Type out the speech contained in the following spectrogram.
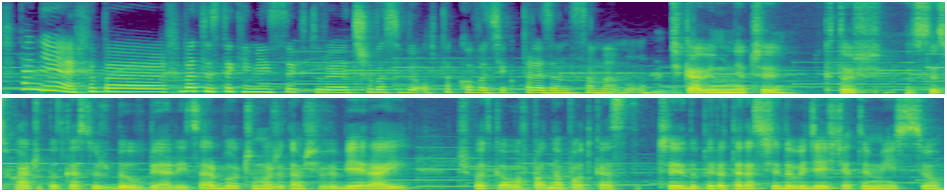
Chyba nie, chyba, chyba to jest takie miejsce, które trzeba sobie odpakować jak prezent samemu. Ciekawi mnie, czy ktoś ze słuchaczy podcastu już był w Biarritz, albo czy może tam się wybiera i przypadkowo wpadł na podcast, czy dopiero teraz się dowiedzieliście o tym miejscu.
